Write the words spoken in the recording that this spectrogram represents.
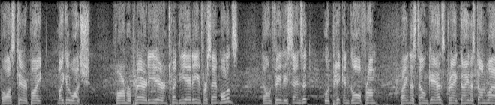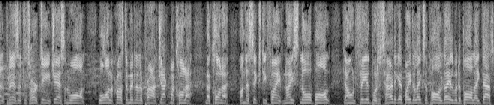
Ball's cleared by Michael Walsh. Former player of the year in 2018 for St Mullins. Downfield he sends it. Good pick and go from Bagenalstown Gaels. Craig Doyle has done well. Plays it to 13. Jason Wall. Wall across the middle of the park. Jack McCullough. McCullough on the 65. Nice low ball downfield, but it's hard to get by the likes of Paul Doyle with a ball like that.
